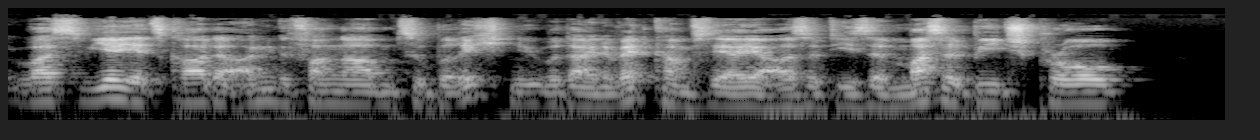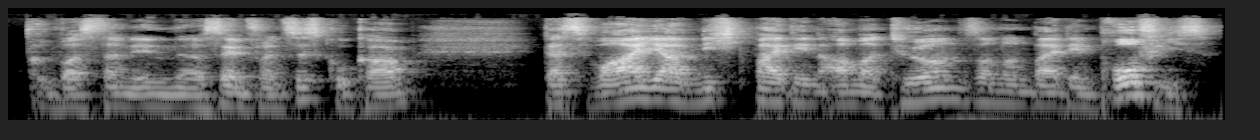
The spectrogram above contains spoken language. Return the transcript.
was wir jetzt gerade angefangen haben zu berichten über deine Wettkampfserie, also diese Muscle Beach Pro und was dann in äh, San Francisco kam, das war ja nicht bei den Amateuren, sondern bei den Profis.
